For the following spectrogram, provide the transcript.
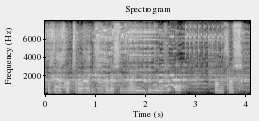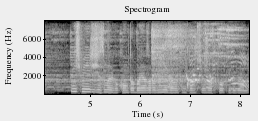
Skoro tylko trzeba zrobić i dodać się znajomych i będzie dobrze. O! Mamy coś. Nie śmiejecie się z mojego konta, bo ja za bardzo nie gram na tym koncie, rzadko kiedy gram.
